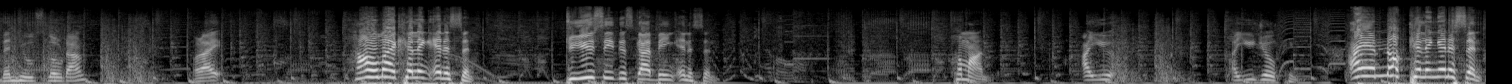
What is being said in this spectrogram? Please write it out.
Then he'll slow down. Alright? How am I killing innocent? Do you see this guy being innocent? Come on. Are you... Are you joking? I am not killing innocent!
